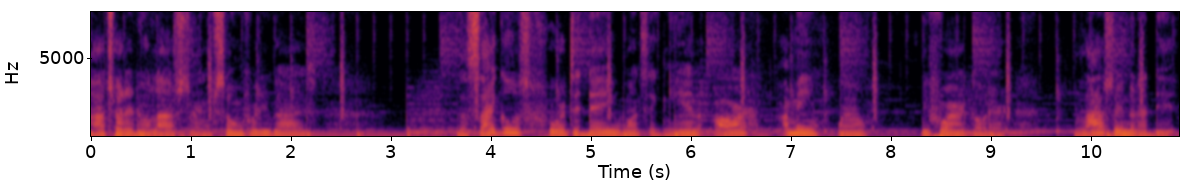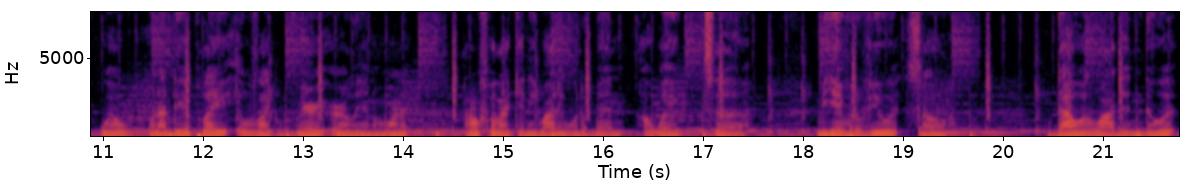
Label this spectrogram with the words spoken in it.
I'll try to do a live stream soon for you guys. The cycles for today, once again, are I mean, well, before I go there, the live stream that I did, well, when I did play, it was like very early in the morning. I don't feel like anybody would have been awake to be able to view it, so that was why I didn't do it.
